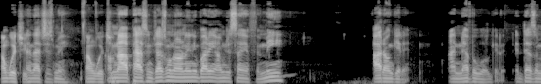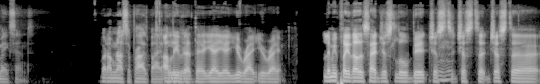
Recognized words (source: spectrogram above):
I'm with you. And that's just me. I'm with you. I'm not passing judgment on anybody. I'm just saying for me, I don't get it. I never will get it. It doesn't make sense. But I'm not surprised by it. I'll leave it at that. Yeah, yeah, you're right. You're right. Let me play the other side just a little bit, just Mm-hmm. to, just to, just to,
